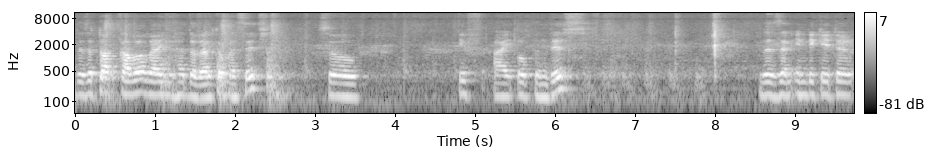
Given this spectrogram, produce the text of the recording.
There's a top cover where you have the welcome message. So if I open this. There's an indicator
